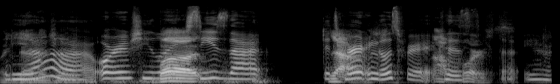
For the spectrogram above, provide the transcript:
like yeah, damage. or if she like But- sees that it's Yeah. hurt and goes for it, because yeah.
